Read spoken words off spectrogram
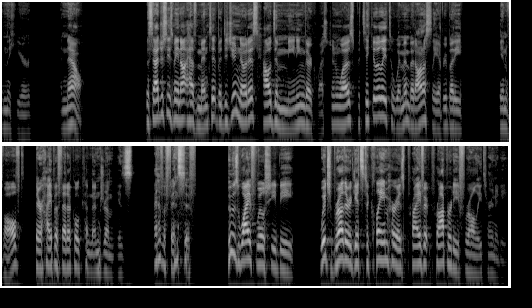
in the here and now. The Sadducees may not have meant it, but did you notice how demeaning their question was, particularly to women, but honestly, everybody involved? Their hypothetical conundrum is kind of offensive. Whose wife will she be? Which brother gets to claim her as private property for all eternity?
